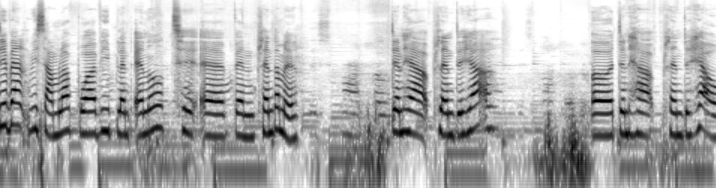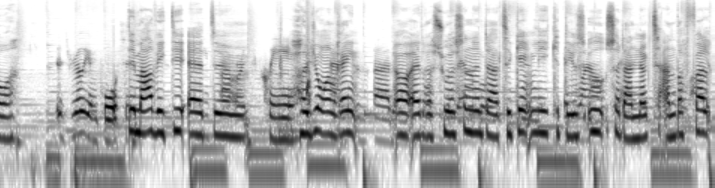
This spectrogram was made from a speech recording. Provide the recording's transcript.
Det vand, vi samler, bruger vi blandt andet til at vande planter med. Den her plante her, og den her plante herover. Det er meget vigtigt at øhm, holde jorden ren, og at ressourcerne, der er tilgængelige, kan deles ud, så der er nok til andre folk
